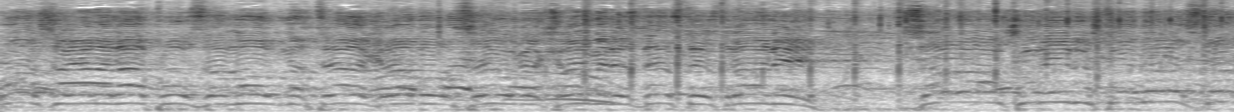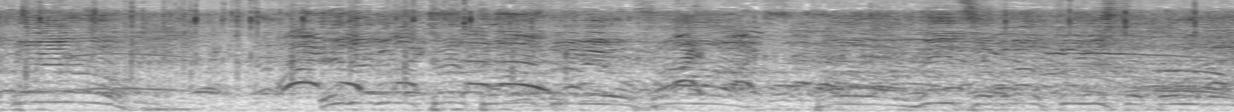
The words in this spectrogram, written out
Može jedan aplauz za mog Mateja Grabovca, evo ga Kramer s desne strane. Za ovu koridu što je danas napravio. I njegov tata ozdravio. Hvala, hvala vam. Vice, brat, tu isto pomogao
